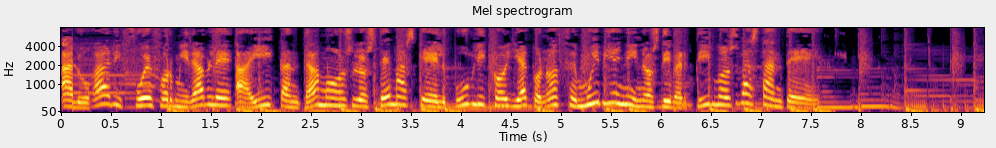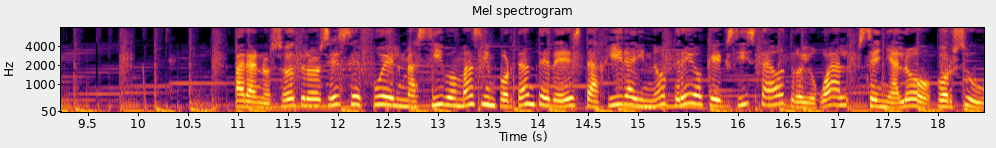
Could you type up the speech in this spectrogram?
al lugar y fue formidable, ahí cantamos los temas que el público ya conoce muy bien y nos divertimos bastante. Para nosotros ese fue el masivo más importante de esta gira y no creo que exista otro igual, señaló, por su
